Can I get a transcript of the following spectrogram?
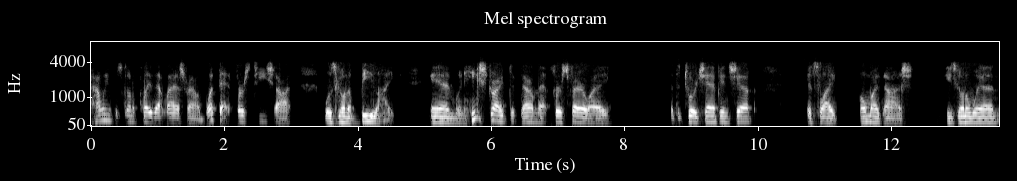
how he was going to play that last round, what that first tee shot was going to be like. And when he striped it down that first fairway at the Tour Championship, it's like, oh my gosh, he's going to win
